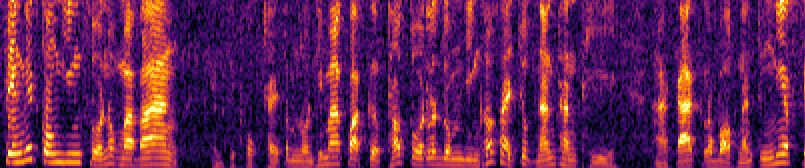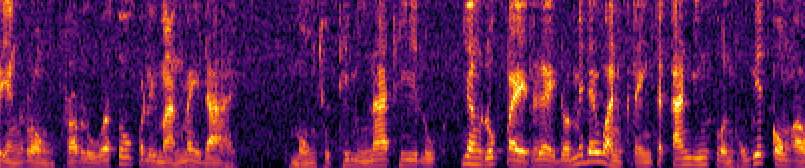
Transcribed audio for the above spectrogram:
เสียงเวียดกงยิงสวนออกมาบ้าง M16 ใช้จำนวนที่มากกว่าเกือบเท่าตัวระดมยิงเข้าใส่จุดนั้นทันที อากากระบอกนั้นจึงเงียบเสียงลงเพราะรู้ว่าสู้ปริมาณไม่ได้ มงชุดที่มีหน้าที่ลุกยังลุกไปเรื่อย โดยไม่ได้หวั่นเกรงจากการยิงสวนของเวียดกงเอา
